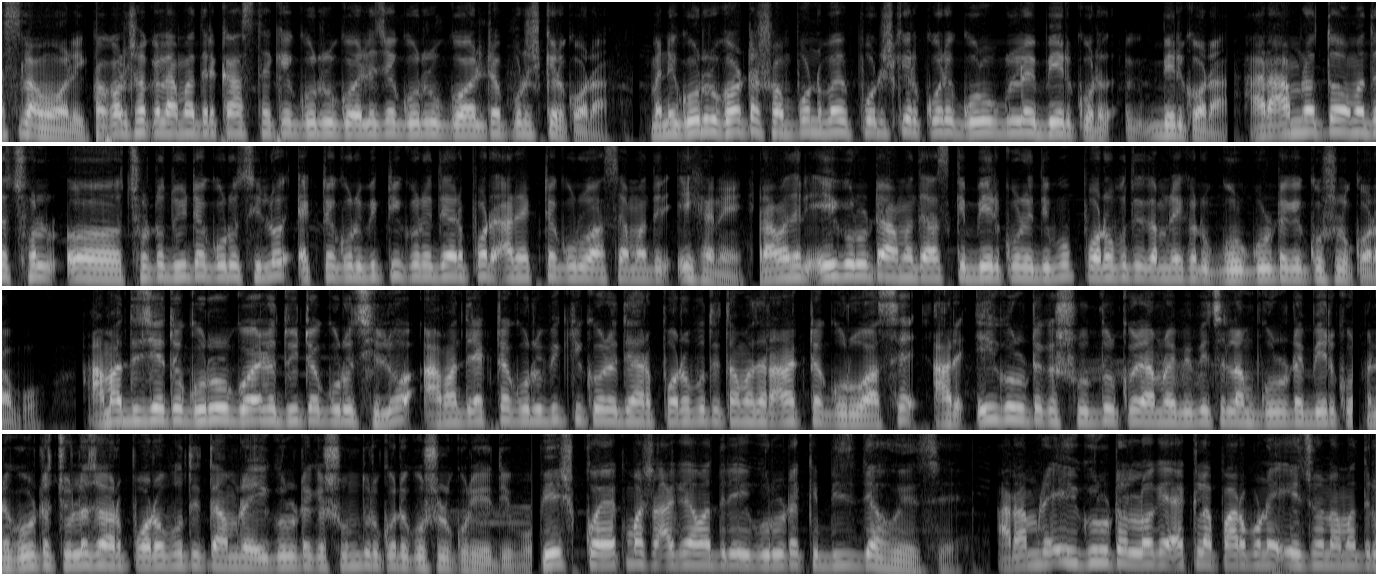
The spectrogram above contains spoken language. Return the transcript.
আসসালামু আলাইকুম। সকাল সকাল আমাদের কাছ থেকে গরুর গোয়ালে যে গরুর গোয়ালটা পরিষ্কার করা। মানে গরুর ঘরটা সম্পূর্ণভাবে পরিষ্কার করে গরুগুলো বের করা বের করা। আর আমরা তো আমাদের ছোট দুইটা গরু ছিল, একটা গরু বিক্রি করে দেওয়ার পর আরেকটা গরু আছে আমাদের এখানে। আর আমাদের এই গরুটা আমাদের আজকে বের করে দিব, পরবর্তীতে আমরা এখানে গরুটাকে গোসল করাবো। আমাদের যেহেতু গরুর গোয়ালে দুইটা গরু ছিল, আমাদের একটা গরু বিক্রি করে দেওয়ার পরবর্তীতে আমাদের আরেকটা গরু আছে। আর এই গরুটাকে সুন্দর করে আমরা ভেবেছিলাম গরুটা বের করে মানে গরুটা চলে যাওয়ার পরবর্তীতে আমরা এই গরুটাকে সুন্দর করে গোসল করিয়ে দিব। বেশ কয়েক মাস আগে আমাদের এই গরুটাকে বীজ দেওয়া হয়েছে। আর আমরা এই গরুটার লগে একলা পারব না এই জন্য আমাদের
